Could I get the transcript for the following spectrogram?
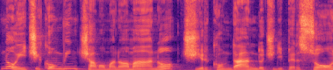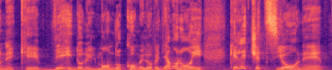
noi ci convinciamo mano a mano, circondandoci di persone che vedono il mondo come lo vediamo noi, che l'eccezione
